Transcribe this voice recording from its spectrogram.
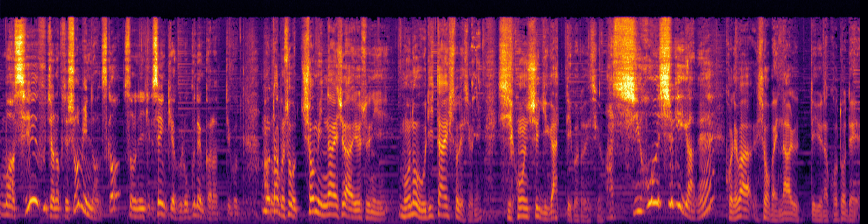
まあ、政府じゃなくて庶民なんですか？その1906年からっていうこと。もう多分そう庶民ないしは要するに物を売りたい人ですよね。資本主義がっていうことですよ。あ資本主義がね？これは商売になるっていうようなことで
